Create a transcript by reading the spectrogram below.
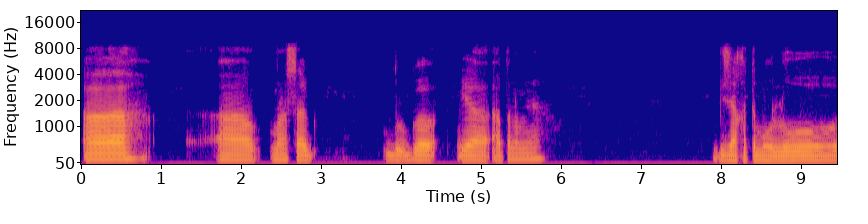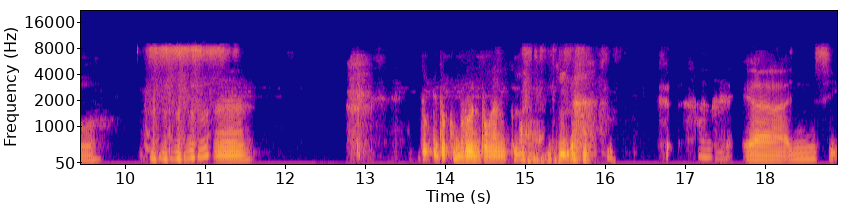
Eh eh, masa gue ya apa namanya? Bisa ketemu lu. Hmm. itu itu keberuntungan ya ini sih.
